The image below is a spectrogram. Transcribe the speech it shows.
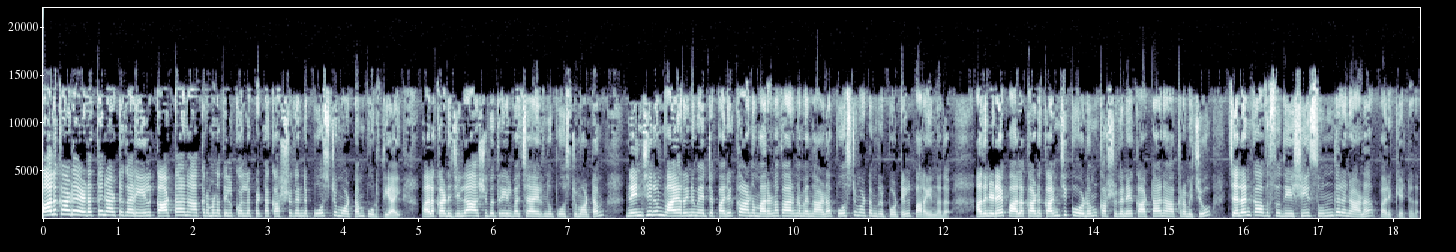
പാലക്കാട് എടത്തനാട്ടുകരയിൽ കാട്ടാനാക്രമണത്തിൽ കൊല്ലപ്പെട്ട കർഷകന്റെ പോസ്റ്റ്മോർട്ടം പൂർത്തിയായി. പാലക്കാട് ജില്ലാ ആശുപത്രിയിൽ വച്ചായിരുന്നു പോസ്റ്റ്മോർട്ടം. നെഞ്ചിനും വയറിനും ഏറ്റ പരുക്കാണ് മരണകാരണമെന്നാണ് പോസ്റ്റ്മോർട്ടം റിപ്പോർട്ടിൽ പറയുന്നത്. അതിനിടെ പാലക്കാട് കഞ്ചിക്കോടും കർഷകനെ കാട്ടാന ആക്രമിച്ചു. ചെലൻകാവ് സ്വദേശി സുന്ദരനാണ് പരിക്കേറ്റത്.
